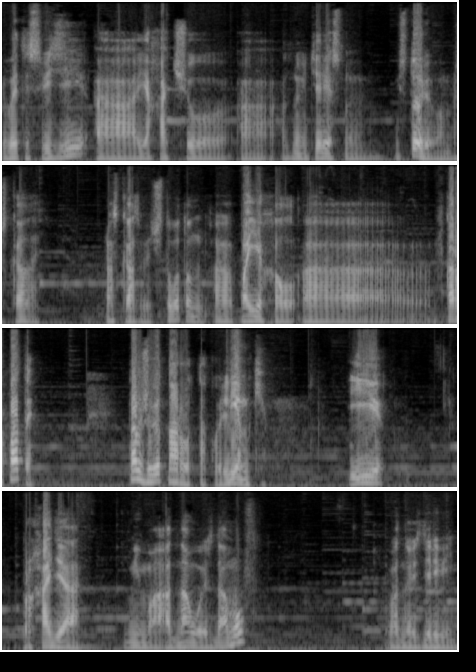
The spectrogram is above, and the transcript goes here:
И в этой связи а, я хочу а, одну интересную историю вам рассказать. Рассказывать, что вот он а, поехал а, в Карпаты, там живет народ такой, лемки. И проходя мимо одного из домов в одной из деревень,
